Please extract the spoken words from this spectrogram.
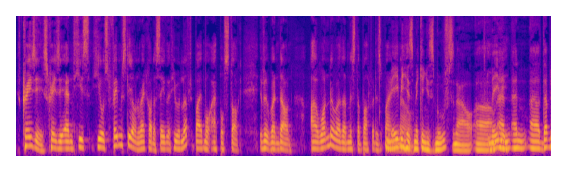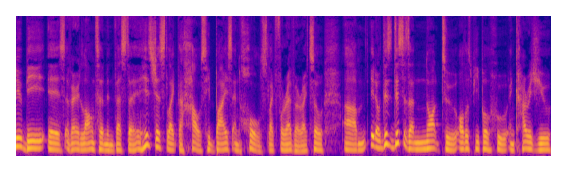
it's crazy. It's crazy. And he's he was famously on record as saying that he would love to buy more Apple stock if it went down. I wonder whether Mr. Buffett is buying Maybe now. he's making his moves now. Um, Maybe. And, and uh, WB is a very long term investor. He's just like the house. He buys and holds like forever, right? So, um, you know, this, this is a nod to all those people who encourage you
